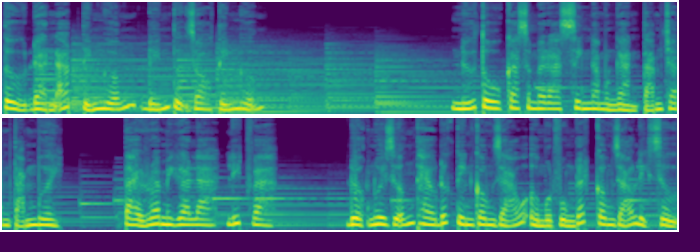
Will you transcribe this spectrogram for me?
Từ đàn áp tín ngưỡng đến tự do tín ngưỡng. Nữ tu Casimira sinh năm 1880 tại Ramigala, Litva, được nuôi dưỡng theo đức tin công giáo ở một vùng đất công giáo lịch sử,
